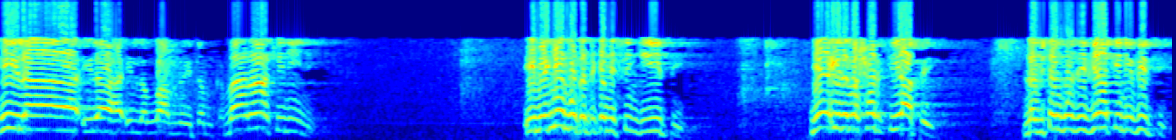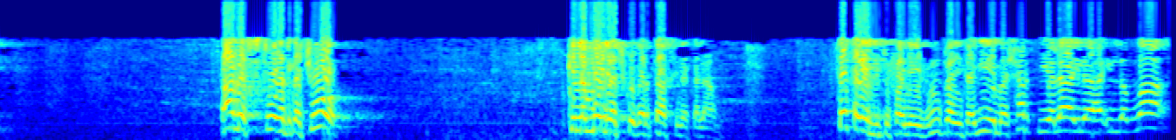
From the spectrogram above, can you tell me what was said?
hii la ilaha illa llah mnayoitamka maana yake nini? Imejengwa katika misingi ipi? Je ina masharti yapi na vitanguzi vyake ni vipi? Hapa situo katika chuo? Kila mmoja achukue karatasi na kalamu. Sasa hivi tufanye hivi. Mtu anitajie masharti ya la ilaha illa llah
